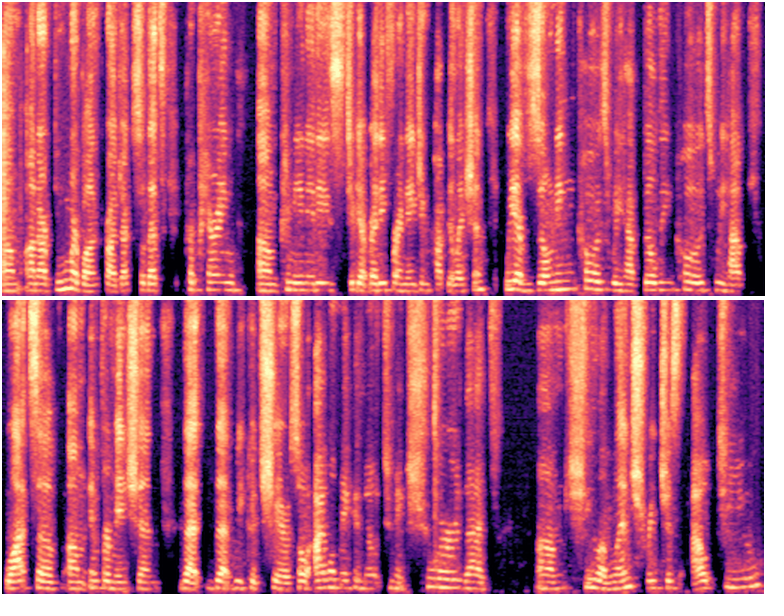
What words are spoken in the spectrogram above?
um, on our Boomer Bond project. So that's preparing um, communities to get ready for an aging population. We have zoning codes, we have building codes, we have lots of um, information that that we could share. So I will make a note to make sure that um, Sheila Lynch reaches out to you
